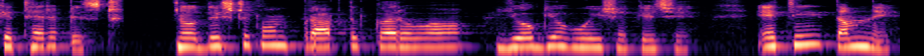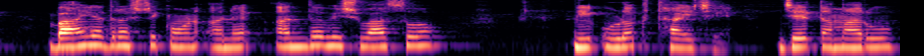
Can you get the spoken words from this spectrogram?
કે થેરેપિસ્ટનો દૃષ્ટિકોણ પ્રાપ્ત કરવા યોગ્ય હોઈ શકે છે. એથી તમને બાહ્ય દ્રષ્ટિકોણ અને અંધવિશ્વાસોની ઓળખ થાય છે, જે તમારું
